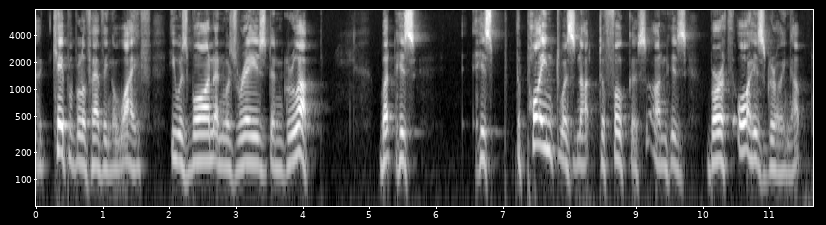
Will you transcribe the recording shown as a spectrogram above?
uh capable of having a wife. He was born and was raised and grew up but his, his, the point was not to focus on his birth or his growing up.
